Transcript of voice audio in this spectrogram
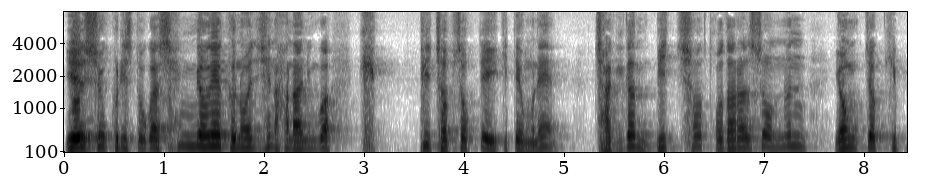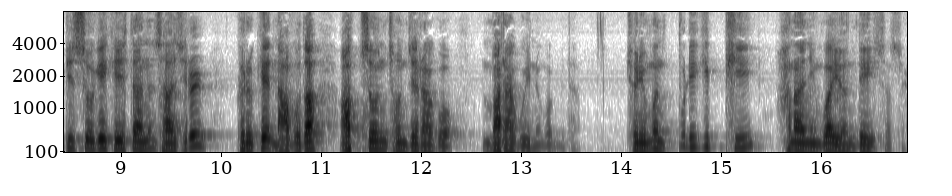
예수 그리스도가 생명의 근원이신 하나님과 깊이 접속되어 있기 때문에 자기가 미처 도달할 수 없는 영적 깊이 속에 계시다는 사실을 그렇게 나보다 앞선 존재라고 말하고 있는 겁니다. 주님은 뿌리 깊이 하나님과 연대해 있었어요.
